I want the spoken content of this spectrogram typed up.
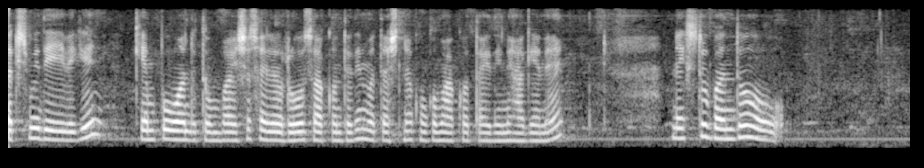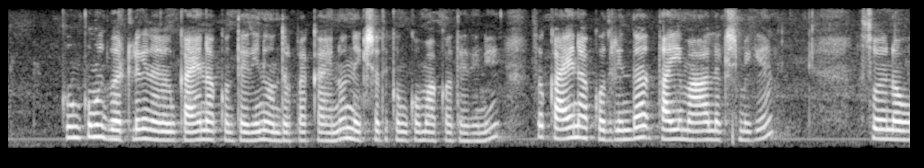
ಲಕ್ಷ್ಮೀ ದೇವಿಗೆ ಕೆಂಪು ಒಂದು ತುಂಬ ಇಷ್ಟ, ಸೊ ರೋಸ್ ಹಾಕ್ಕೊತಿದ್ದೀನಿ ಮತ್ತು ಅರ್ಶಿನ, ಕುಂಕುಮ ಹಾಕೋತಾ ಇದ್ದೀನಿ ಹಾಗೇ ನೆಕ್ಸ್ಟು ಬಂದು ಕುಂಕುಮದ ಬಟ್ಲಿಗೆ ನಾನು ಕಾಯಿನ ಹಾಕ್ಕೊತಾ ಇದ್ದೀನಿ, ಒಂದು ರೂಪಾಯಿ ಕಾಯಿನು. ನೆಕ್ಸ್ಟ್ ಅದಕ್ಕೆ ಕುಂಕುಮ ಹಾಕೋತಾ ಇದ್ದೀನಿ. ಸೊ ಕಾಯಿನ ಹಾಕೋದ್ರಿಂದ ತಾಯಿ ಮಹಾಲಕ್ಷ್ಮಿಗೆ ಸೊ ನಾವು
